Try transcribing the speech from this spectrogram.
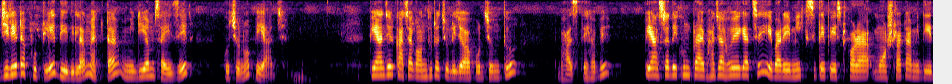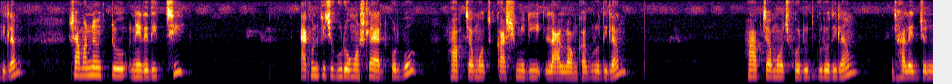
জিরেটা ফুটলে দিয়ে দিলাম একটা মিডিয়াম সাইজের কুচনো পেঁয়াজ। পেঁয়াজের কাঁচা গন্ধটা চলে যাওয়া পর্যন্ত ভাজতে হবে। পেঁয়াজটা দেখুন প্রায় ভাজা হয়ে গেছে। এবারে মিক্সিতে পেস্ট করা মশলাটা আমি দিয়ে দিলাম। সামান্য একটু নেড়ে দিচ্ছি। এখন কিছু গুঁড়ো মশলা অ্যাড করব। হাফ চামচ কাশ্মীরি লাল লঙ্কা গুঁড়ো দিলাম। হাফ চামচ হলুদ গুঁড়ো দিলাম। ঝালের জন্য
